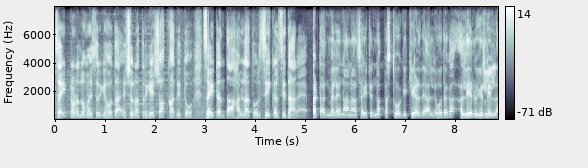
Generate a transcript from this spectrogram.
ಸೈಟ್ ನೋಡಲು ಮೈಸೂರಿಗೆ ಹೋದ ಯಶೋನಾಥ್ರಿಗೆ ಶಾಕ್ ಆದಿತ್ತು. ಸೈಟ್ ಅಂತ ಹಳ್ಳ ತೋರಿಸಿ ಕಳಿಸಿದ್ದಾರೆ. ಸ್ಟಾರ್ಟ್ ಆದಮೇಲೆ ನಾನು ಆ ಸೈಟನ್ನು ಫಸ್ಟ್ ಹೋಗಿ ಕೇಳಿದೆ. ಅಲ್ಲಿ ಹೋದಾಗ ಅಲ್ಲೇನೂ ಇರಲಿಲ್ಲ.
